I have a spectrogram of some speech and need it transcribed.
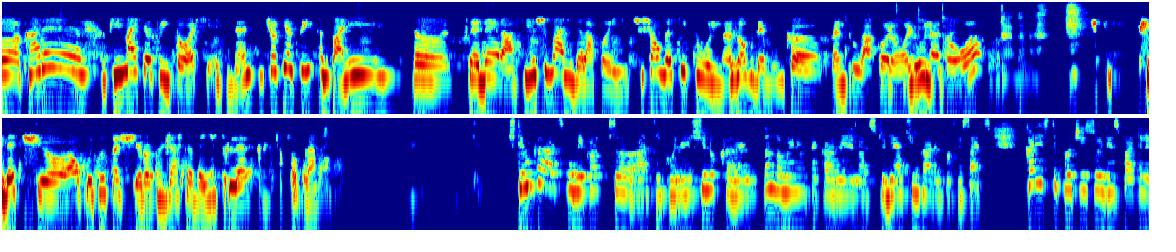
uh, care, fiind mai cheltuitori, evident, și-au cheltuit banii uh, de Erasmus și banii de la părinți și și-au găsit un loc de muncă pentru acolo o lună, două. Da, da, da. Și deci uh, au putut să-și rotunjească veniturile fără nicio problemă. Știm că ați publicat uh, articole și lucrări în domeniul pe care l-ați studiat și în care profesați. Care este procesul din spatele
